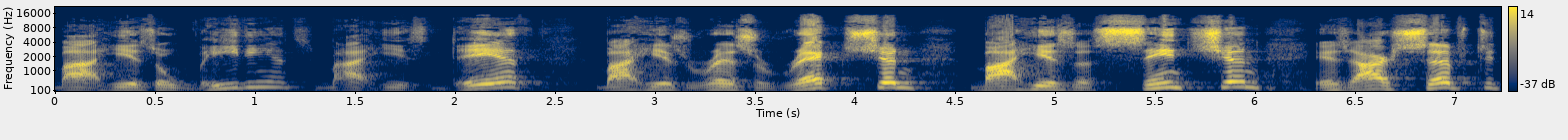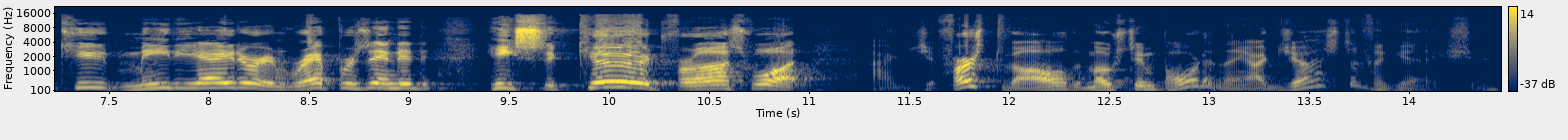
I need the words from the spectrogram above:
by His obedience, by His death, by His resurrection, by His ascension, is our substitute mediator and represented. He secured for us what? Our, first of all, the most important thing, our justification.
